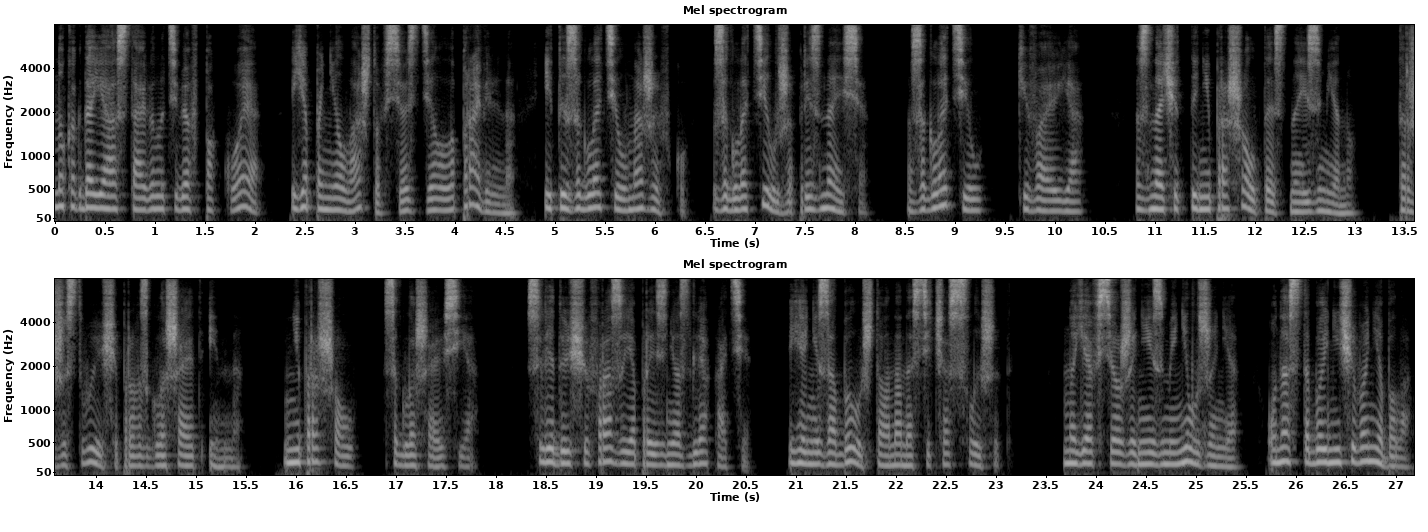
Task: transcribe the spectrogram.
Но когда я оставила тебя в покое, я поняла, что все сделала правильно, и ты заглотил наживку. Заглотил же, признайся. Заглотил, киваю я. Значит, ты не прошел тест на измену, торжествующе провозглашает Инна. Не прошел, соглашаюсь я. Следующую фразу я произнес для Кати. Я не забыл, что она нас сейчас слышит. Но я все же не изменил жене. У нас с тобой ничего не было.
